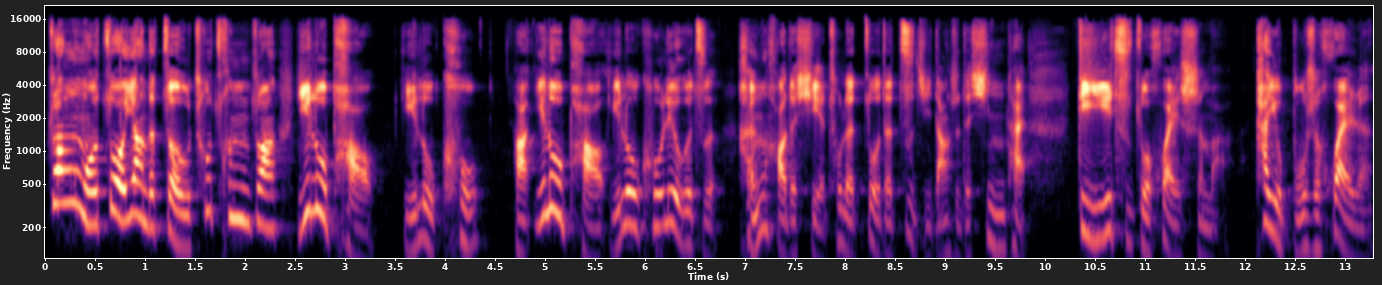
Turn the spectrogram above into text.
装模作样的走出村庄，一路跑，一路哭。啊，一路跑，一路哭，六个字。很好的写出了作者自己当时的心态，第一次做坏事嘛，他又不是坏人。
